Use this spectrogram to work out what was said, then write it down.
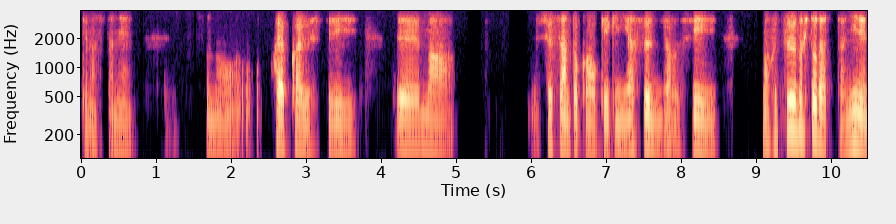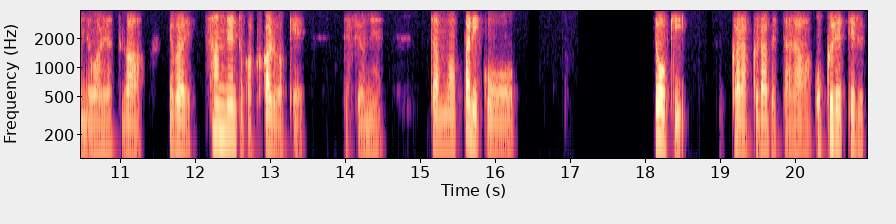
てましたね。その、早く帰るし、で、まあ、出産とかを契機に休んじゃうし、まあ普通の人だったら2年で終わるやつが、やっぱり3年とかかかるわけですよね。だやっぱりこう、同期から比べたら遅れてる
